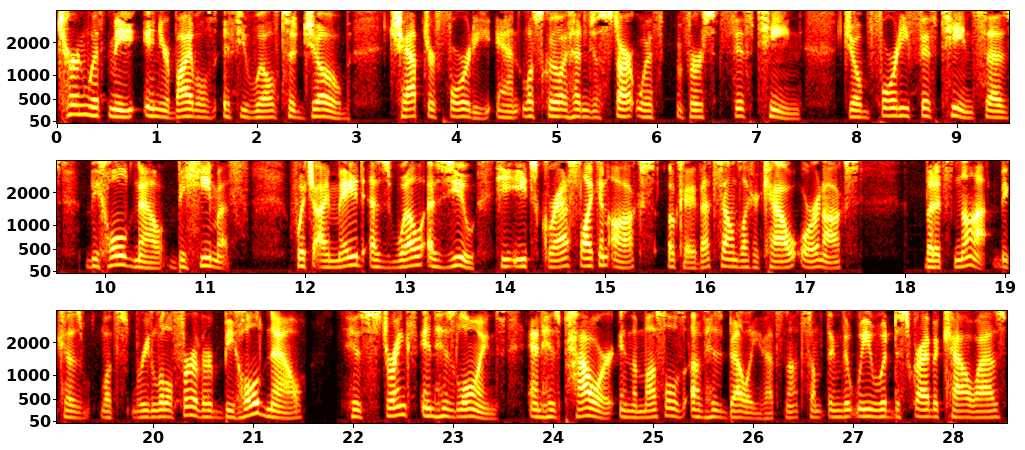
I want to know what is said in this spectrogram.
Turn with me in your Bibles, if you will, to Job chapter 40 and let's go ahead and just start with verse 15 job 40 15 says behold now behemoth which I made as well as you. He eats grass like an ox. Okay, that sounds like a cow or an ox, but it's not, because let's read a little further. Behold now his strength in his loins, and his power in the muscles of his belly. That's not something that we would describe a cow as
